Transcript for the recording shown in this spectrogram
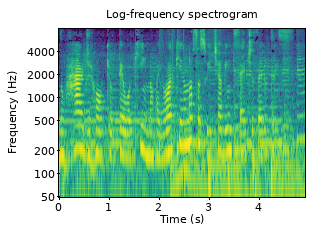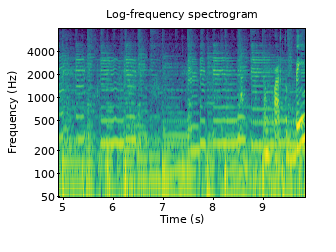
No Hard Rock Hotel aqui em Nova York. A nossa suíte é a 2703. É um quarto bem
